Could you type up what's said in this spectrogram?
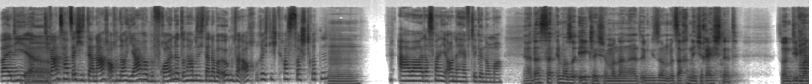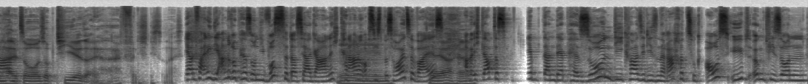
weil die, ähm, die waren tatsächlich danach auch noch Jahre befreundet und haben sich dann aber irgendwann auch richtig krass zerstritten. Aber das fand ich auch eine heftige Nummer. Ja, das ist halt immer so eklig, wenn man dann halt irgendwie so mit Sachen nicht rechnet. So, und die man Ja. halt so subtil, so, ja, finde ich nicht so nice. Ja, und vor allen Dingen die andere Person, die wusste das ja gar nicht. Keine Ahnung, ob sie es bis heute weiß. Mm. Ja. Aber ich glaube, das gibt dann der Person, die quasi diesen Rachezug ausübt, irgendwie so einen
